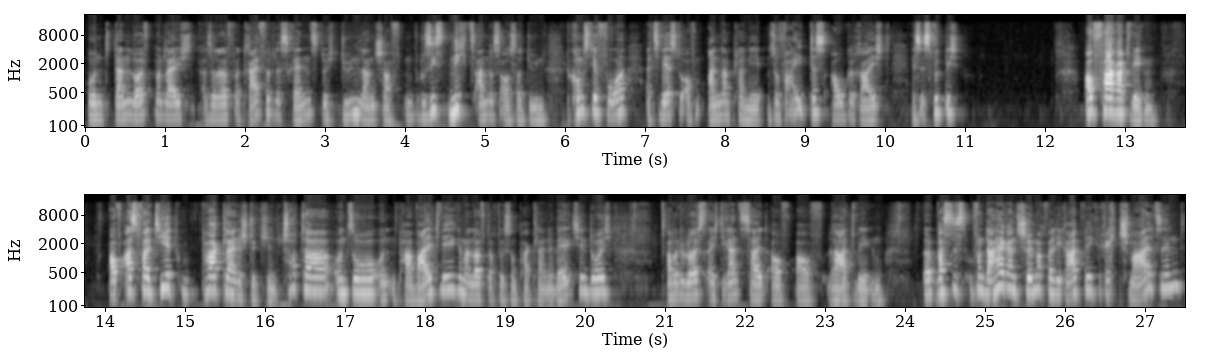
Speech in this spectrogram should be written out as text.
und dann läuft man gleich, also dann läuft man dreiviertel des Rennens durch Dünenlandschaften. Du siehst nichts anderes außer Dünen. Du kommst dir vor, als wärst du auf einem anderen Planeten, soweit das Auge reicht. Es ist wirklich auf Fahrradwegen. Auf asphaltiert ein paar kleine Stückchen Schotter und so und ein paar Waldwege. Man läuft auch durch so ein paar kleine Wäldchen durch. Aber du läufst eigentlich die ganze Zeit auf, auf Radwegen. Äh, was es von daher ganz schön macht, weil die Radwege recht schmal sind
